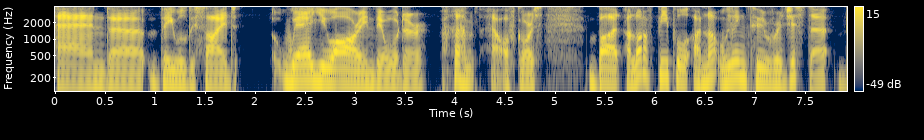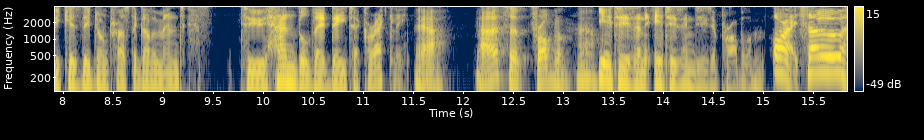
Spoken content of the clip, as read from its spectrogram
and uh, they will decide where you are in the order, of course. But a lot of people are not willing to register because they don't trust the government to handle their data correctly. Yeah. Now, that's a problem. Yeah. It is, and it is indeed a problem. All right, so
